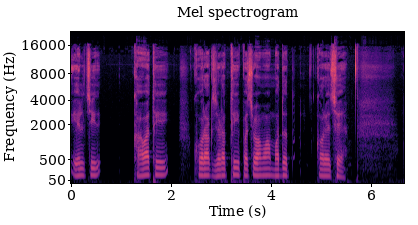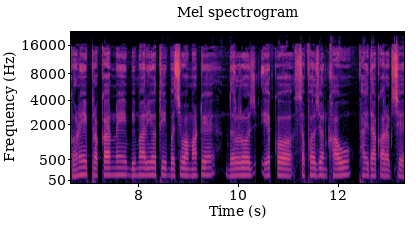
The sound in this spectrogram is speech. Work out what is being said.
એલચી ખાવાથી ખોરાક ઝડપથી પચવામાં મદદ કરે છે. ઘણી પ્રકારની બીમારીઓથી બચવા માટે દરરોજ એક સફરજન ખાવું ફાયદાકારક છે.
